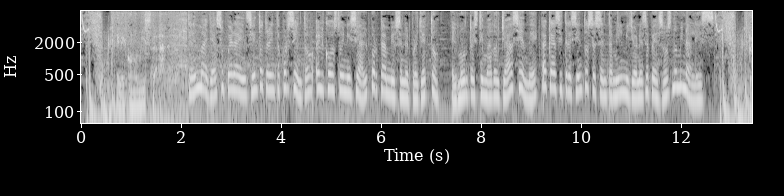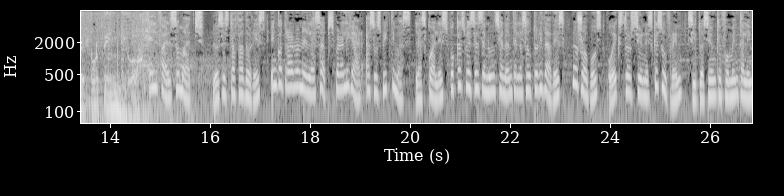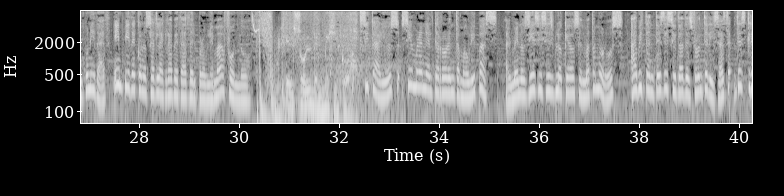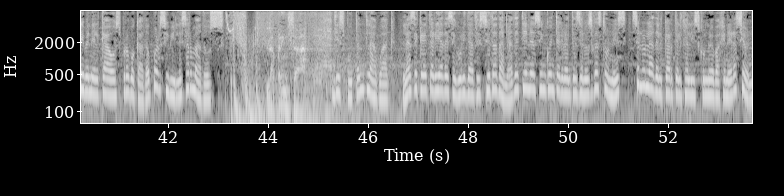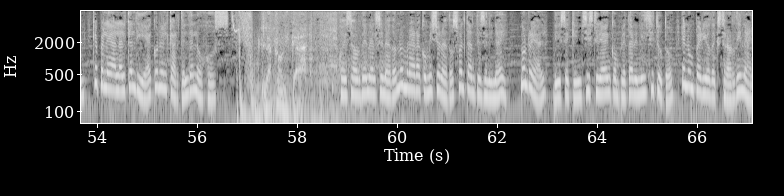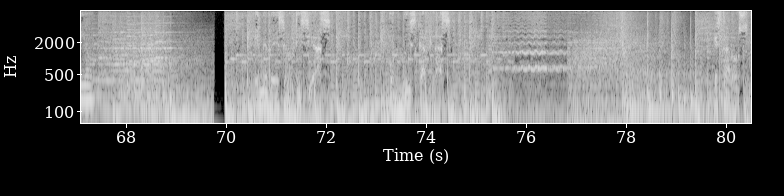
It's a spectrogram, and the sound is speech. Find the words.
El economista. Tren Maya supera en 130% el costo inicial por cambios en el proyecto. El monto estimado ya asciende a casi 360 mil millones de pesos nominales. Reporte Índigo. El falso match. Los estafadores encontraron en las apps para ligar a sus víctimas, las cuales pocas veces denuncian ante las autoridades los robos o extorsiones que sufren, situación que fomenta la impunidad e impide conocer la gravedad del problema a fondo. El sol de México. Sicarios siembran el terror en Tamaulipas. Al menos 16 bloqueos en Matamoros. Habitantes de ciudades fronterizas describen el caos provocado por civiles armados. La prensa. Disputan Tláhuac. La Secretaría de Seguridad Ciudadana detiene a cinco integrantes de los Gastones, célula del cártel Jalisco Nueva Generación, que pelea a la alcaldía con el cártel de Ojos. La crónica. Jueza ordena al Senado nombrar a comisionados faltantes del INAI. Monreal dice que insistirá en completar el instituto en un periodo extraordinario. MBS Noticias. Con Luis Cárdenas. Estados.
